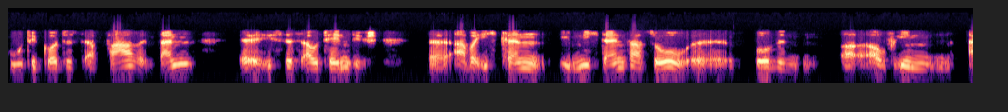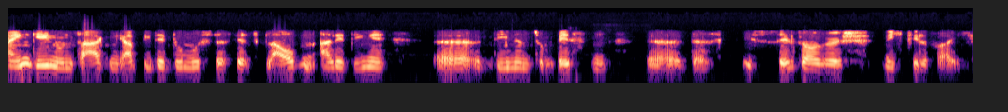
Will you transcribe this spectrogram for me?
Gute Gottes erfahre, dann äh, ist es authentisch. Äh, aber ich kann ihm nicht einfach so äh, vor den äh, auf ihn eingehen und sagen, ja bitte, du musst das jetzt glauben, alle Dinge äh, dienen zum Besten. Äh, das ist seelsorgerisch nicht hilfreich.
